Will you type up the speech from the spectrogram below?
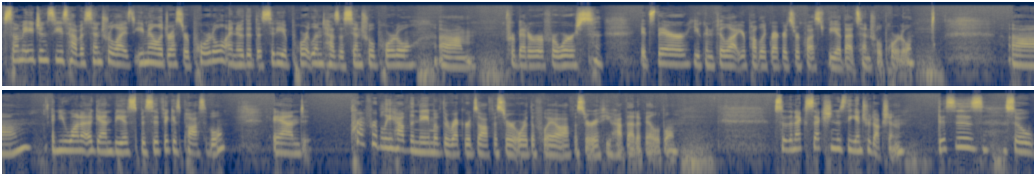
Some agencies have a centralized email address or portal. I know that the city of Portland has a central portal um, for better or for worse. It's there. You can fill out your public records request via that central portal. Um, and you want to, again, be as specific as possible and preferably have the name of the records officer or the FOIA officer if you have that available. So the next section is the introduction. This is, so,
